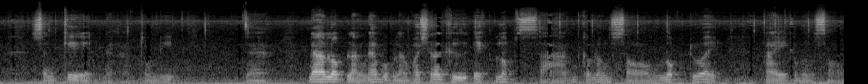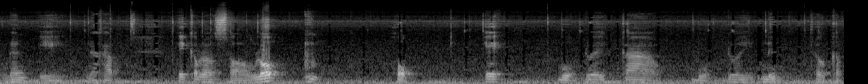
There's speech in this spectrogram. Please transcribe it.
0 สังเกตนะครับ ตรงนี้นะหน้าลบหลังหน้าบวกหลัง เพราะฉะนั้นคือ x ลบ3กำลัง2ลบด้วย i กำลัง2นั่นเองนะครับ x กำลัง2ลบ 6 x บวกด้วย 9 บวกด้วย 1 เท่ากับ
